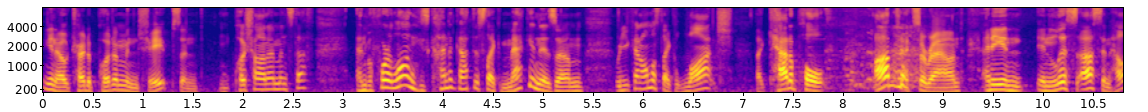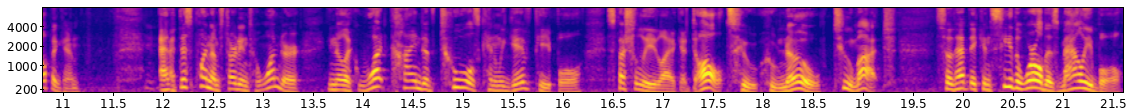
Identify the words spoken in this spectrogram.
you know, try to put them in shapes and push on them and stuff. And before long, he's kind of got this like mechanism where you can almost like launch, like catapult objects around, and he en enlists us in helping him. And at this point, I'm starting to wonder, you know, like what kind of tools can we give people, especially like adults who, who know too much, so that they can see the world as malleable,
